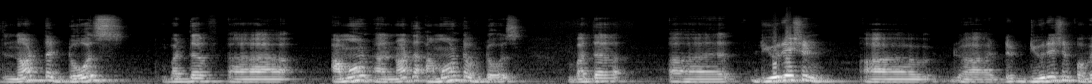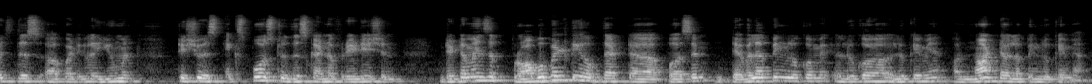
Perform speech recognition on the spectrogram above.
the, not the dose but the uh, amount, uh, not the amount of dose, but the duration uh, uh, duration for which this particular human tissue is exposed to this kind of radiation determines the probability of that uh, person developing leukemia, leukemia or not developing leukemia.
